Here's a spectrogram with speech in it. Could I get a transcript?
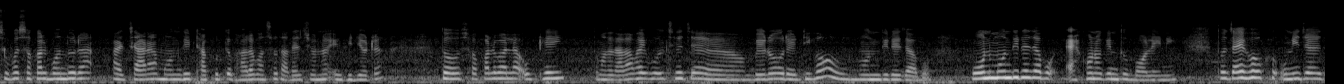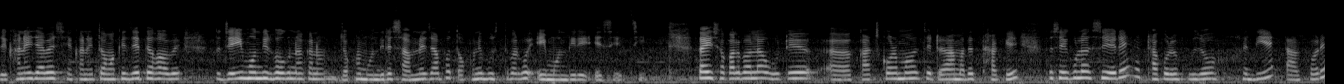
শুভ সকাল বন্ধুরা। আর যারা মন্দির ঠাকুরকে ভালোবাসো তাদের জন্য এই ভিডিওটা। তো সকালবেলা উঠেই তোমাদের দাদাভাই বলছে যে, বেরো রেডি হও, মন্দিরে যাব। কোন মন্দিরে যাব এখনও কিন্তু বলেনি। তো যাই হোক, উনি যা যেখানেই যাবে সেখানে তো আমাকে যেতে হবে। তো যেই মন্দির হোক না কেন, যখন মন্দিরের সামনে যাব তখনই বুঝতে পারব এই মন্দিরে এসেছি। তাই সকালবেলা উঠে কাজকর্ম যেটা আমাদের থাকে, তো সেগুলো সেরে ঠাকুরের পুজো দিয়ে তারপরে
